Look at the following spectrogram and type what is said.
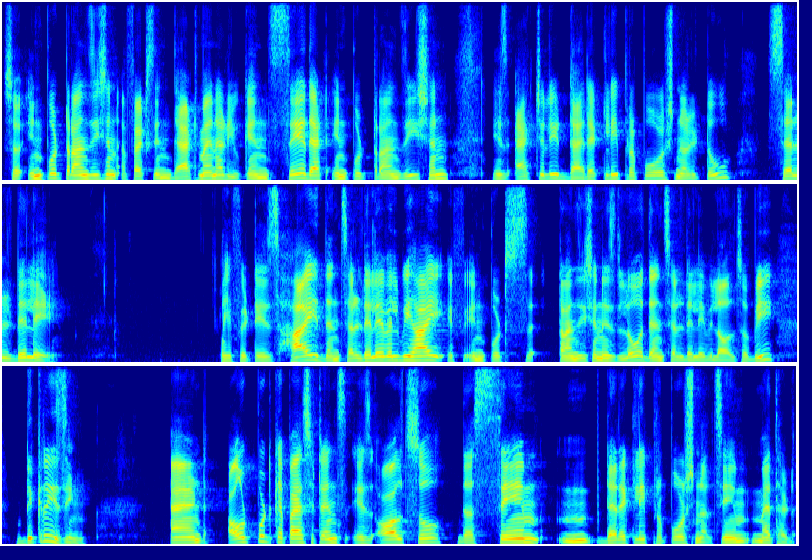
So input transition affects in that manner. You can say that input transition is actually directly proportional to cell delay. If it is high then cell delay will be high. If input transition is low then cell delay will also be decreasing and output capacitance is also the same mm, directly proportional same method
